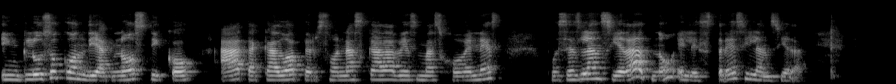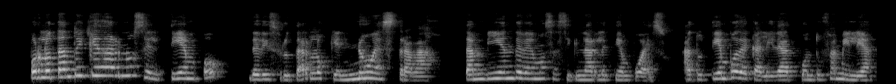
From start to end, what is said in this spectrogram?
incluso con diagnóstico ha atacado a personas cada vez más jóvenes, pues es la ansiedad, ¿no? El estrés y la ansiedad. Por lo tanto, hay que darnos el tiempo de disfrutar lo que no es trabajo. También debemos asignarle tiempo a eso, a tu tiempo de calidad con tu familia,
